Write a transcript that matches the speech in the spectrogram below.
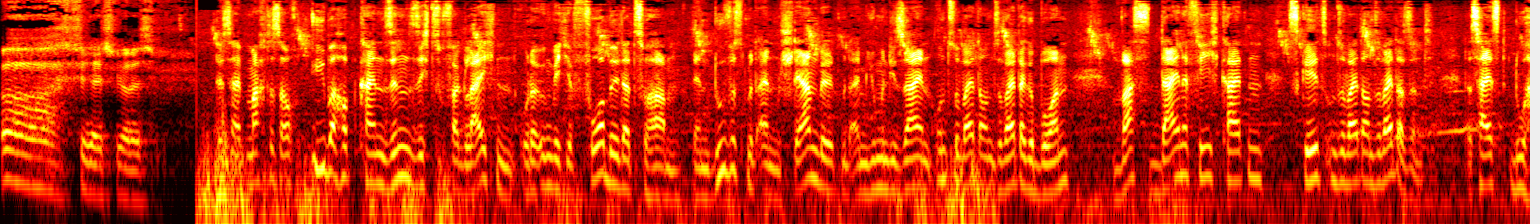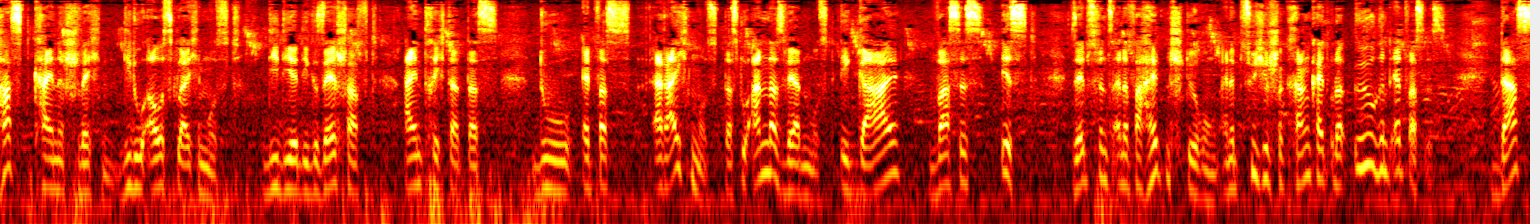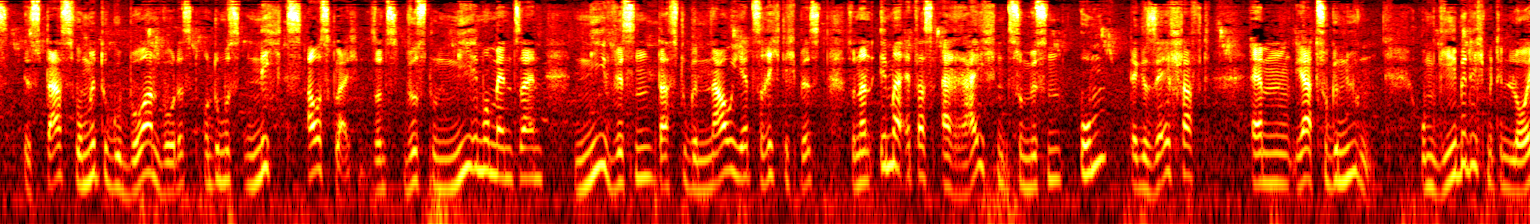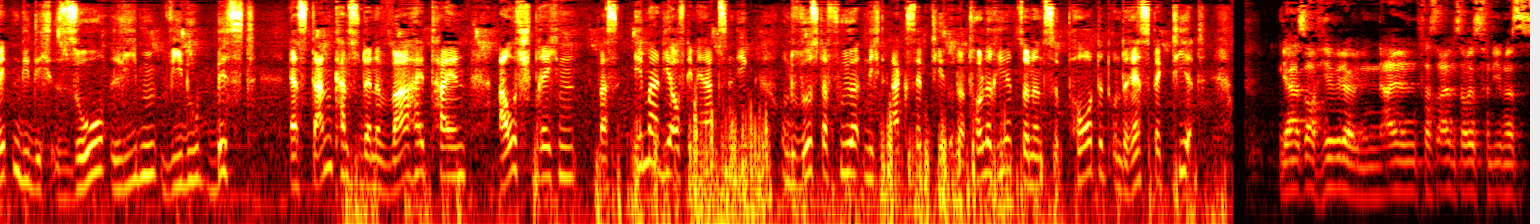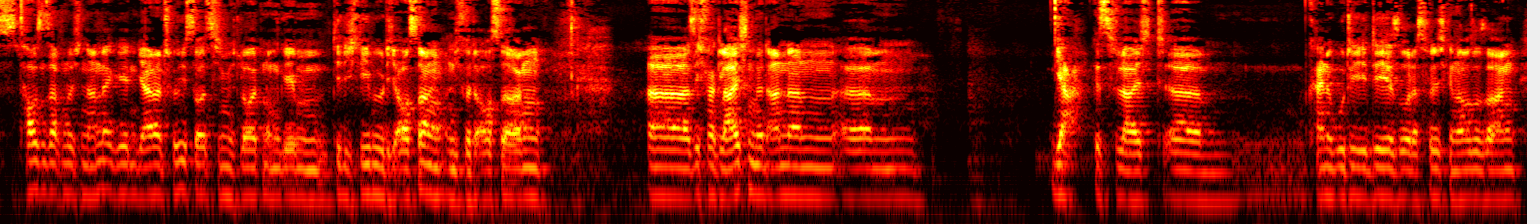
Oh, finde ich schwierig. Deshalb macht es auch überhaupt keinen Sinn, sich zu vergleichen oder irgendwelche Vorbilder zu haben. Denn du wirst mit einem Sternbild, mit einem Human Design und so weiter und so weiter geboren, was deine Fähigkeiten, Skills und so weiter und so weiter sind. Das heißt, du hast keine Schwächen, die du ausgleichen musst, die dir die Gesellschaft eintrichtert, dass du etwas erreichen musst, dass du anders werden musst, egal was es ist. Selbst wenn es eine Verhaltensstörung, eine psychische Krankheit oder irgendetwas ist. Das ist das, womit du geboren wurdest und du musst nichts ausgleichen. Sonst wirst du nie im Moment sein, nie wissen, dass du genau jetzt richtig bist, sondern immer etwas erreichen zu müssen, um der Gesellschaft ähm, ja, zu genügen. Umgebe dich mit den Leuten, die dich so lieben, wie du bist. Erst dann kannst du deine Wahrheit teilen, aussprechen, was immer dir auf dem Herzen liegt und du wirst dafür nicht akzeptiert oder toleriert, sondern supported und respektiert. Ja, ist auch hier wieder in allen, fast allen Stories von ihm, dass tausend Sachen durcheinander gehen. Ja, natürlich soll es sich mit Leuten umgeben, die dich lieben, würde ich auch sagen. Und ich würde auch sagen, äh, sich vergleichen mit anderen, ähm, ja, ist vielleicht ähm, keine gute Idee, so, das würde ich genauso sagen.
